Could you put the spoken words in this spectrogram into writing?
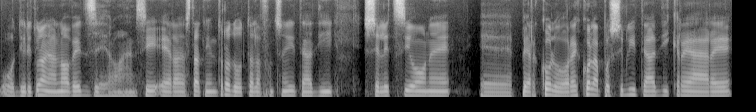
o addirittura nella 9.0, anzi, era stata introdotta la funzionalità di selezione eh, per colore con la possibilità di creare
